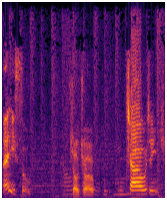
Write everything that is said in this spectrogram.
é isso. Tchau, tchau. Tchau, gente.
